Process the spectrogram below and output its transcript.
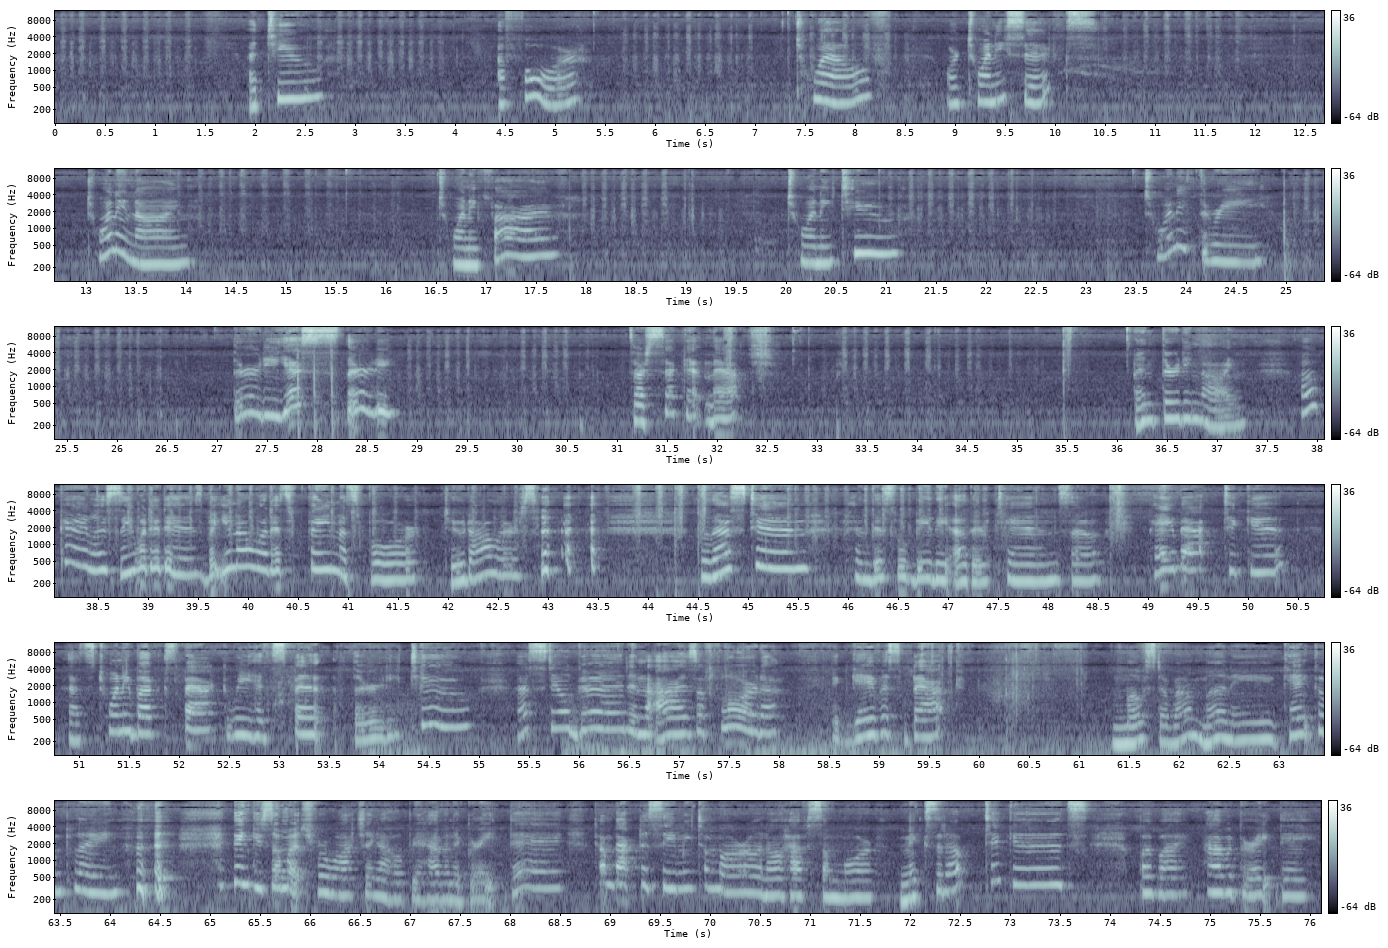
a 2, a 4, 12, or 26, 29, 25, 22, 23, 30, yes, 30. It's our second match. And 39. Okay, let's see what it is. But you know what it's famous for? $2. so that's 10 and this will be the other 10. So payback ticket, that's 20 bucks back. We had spent 32. That's still good in the eyes of Florida. It gave us back most of our money. Can't complain. Thank you so much for watching. I hope you're having a great day. Come back to see me tomorrow and I'll have some more Mix It Up tickets. Bye-bye. Have a great day.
